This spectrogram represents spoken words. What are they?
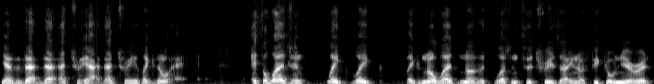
Yeah, that that that tree, that tree, like you know, eh, it's a legend. Like like like no leg, no other legend to the trees that you know if you go near it,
